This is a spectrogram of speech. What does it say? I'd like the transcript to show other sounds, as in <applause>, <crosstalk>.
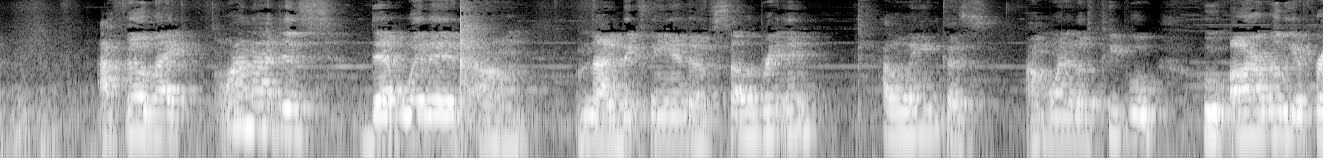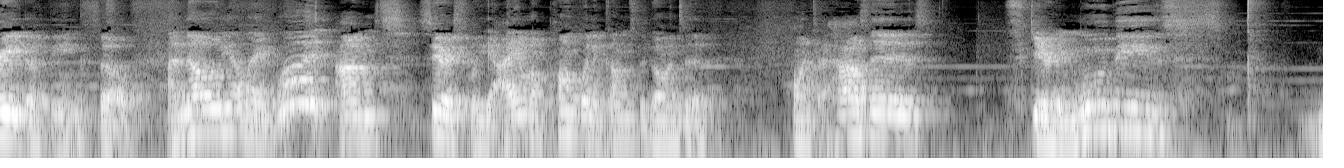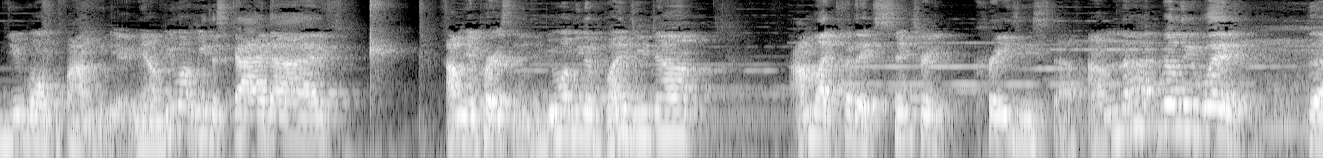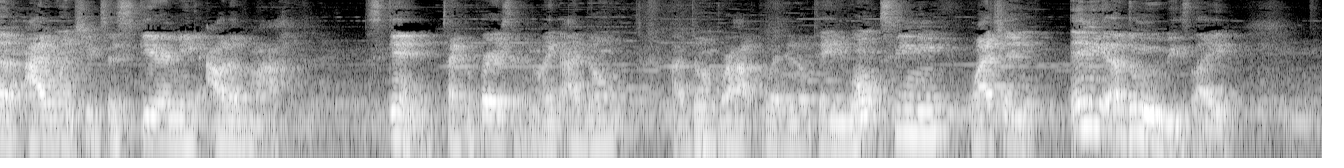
I feel like, why not just dab with it. Um, I'm not a big fan of celebrating Halloween because I'm one of those people who are really afraid of things. So I know y'all like, what? I'm seriously, I am a punk when it comes to going to haunted houses, scary movies. You won't find me there. Now, if you want me to skydive, I'm your person. If you want me to bungee jump, I'm like for the eccentric, crazy stuff. I'm not really with the I want you to scare me out of my skin type of person. Like I don't I don't rock with it, okay? You won't see me watching any of the movies. Like,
